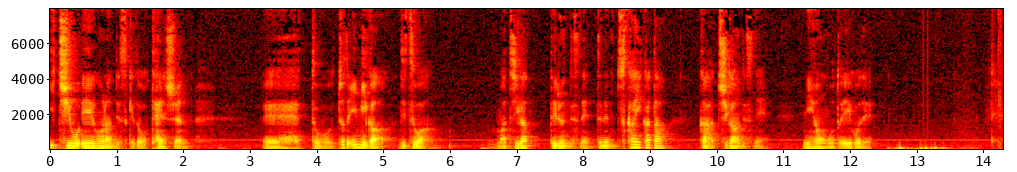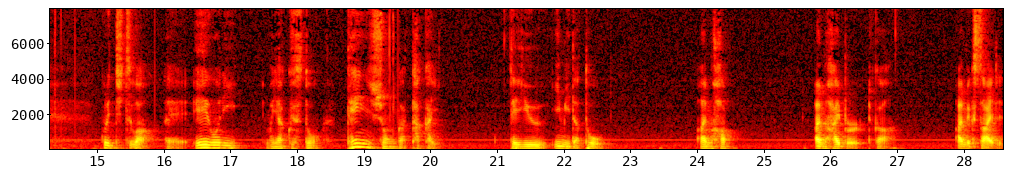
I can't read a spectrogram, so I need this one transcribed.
一応英語なんですけどテンションえー、っとちょっと意味が実は間違ってるんですね。全然使い方が違うんですね。日本語と英語で。これ実は、えー英語に訳すとテンションが高いっていう意味だと I'm, hop I'm hyper とか I'm excited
